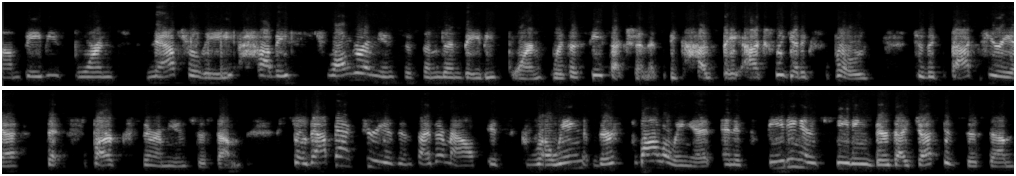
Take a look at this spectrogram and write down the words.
um, babies born naturally have a stronger immune system than babies born with a C-section. It's because they actually get exposed to the bacteria that sparks their immune system. So that bacteria is inside their mouth, it's growing, they're swallowing it, and it's feeding and feeding their digestive system,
